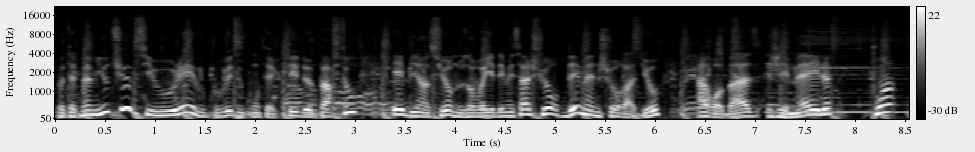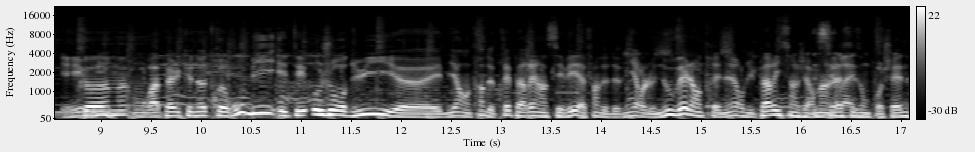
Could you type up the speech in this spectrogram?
peut-être même YouTube si vous voulez. Vous pouvez nous contacter de partout et bien sûr nous envoyer des messages sur demenshowradio@gmail.com. Et On rappelle que notre Ruby était aujourd'hui euh, eh bien en train de préparer un CV afin de devenir le nouvel entraîneur du Paris Saint-Germain la vrai. saison prochaine.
